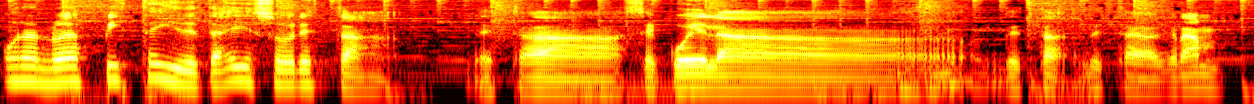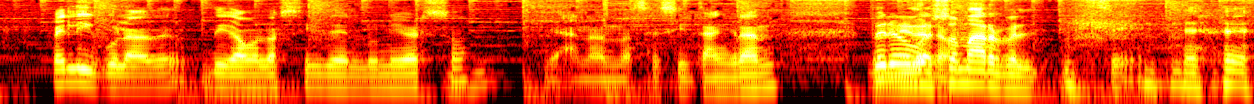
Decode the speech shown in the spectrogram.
unas nuevas pistas y detalles sobre esta, esta secuela de, esta, de esta gran película, digámoslo así, del universo. Ya no, no sé si tan gran. Pero Universo bueno, Marvel. sí.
